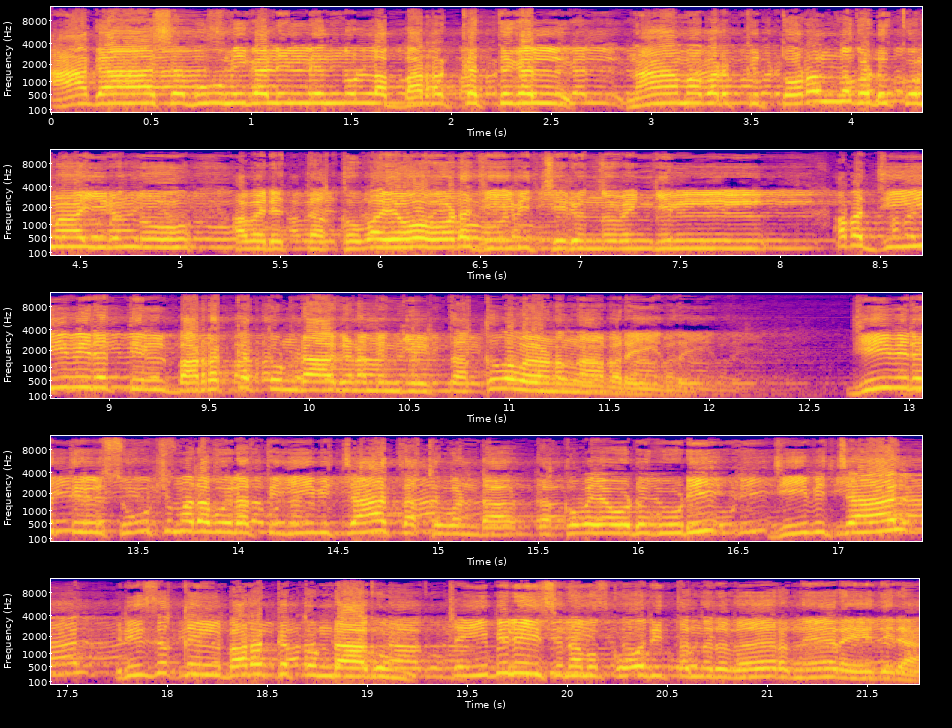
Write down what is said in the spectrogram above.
ആകാശഭൂമികളിൽ നിന്നുള്ള ബറക്കത്തുകൾ നാം അവർക്ക് തുറന്നു കൊടുക്കുമായിരുന്നു. അവർ തക്കുവയോടെ ജീവിച്ചിരുന്നുവെങ്കിൽ അപ്പൊ ജീവിതത്തിൽ ബറക്കത്തുണ്ടാകണമെങ്കിൽ തക്കുവ വേണമെന്നാ പറയുന്നത്. ജീവിതത്തിൽ സൂക്ഷ്മത പുലർത്തി ജീവിച്ചാൽ തക്കവുണ്ട തക്കുവയോടുകൂടി ജീവിച്ചാൽ റിസുക്കിൽ ബറക്കത്തുണ്ടാകും. പക്ഷെ ഇബിലീസ് നമുക്ക് ഓതിത്തന്നത് വേറെ നേരെ എതിരാ.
